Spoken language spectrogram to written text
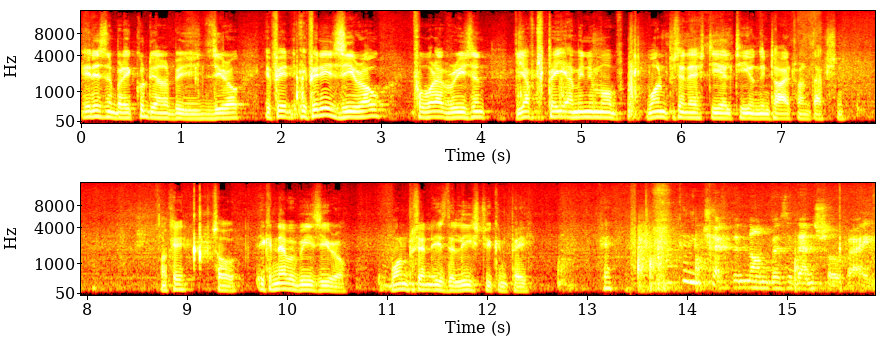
It isn't, but it could end up being zero. If it if it is zero for whatever reason, you have to pay a minimum of one percent SDLT on the entire transaction. Okay, so it can never be zero. One percent is the least you can pay. Okay, How can you check the non-residential rates?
